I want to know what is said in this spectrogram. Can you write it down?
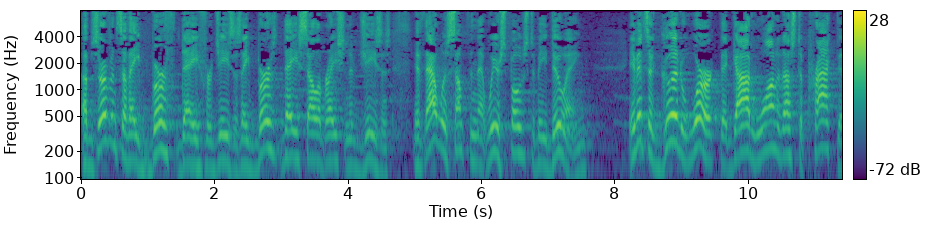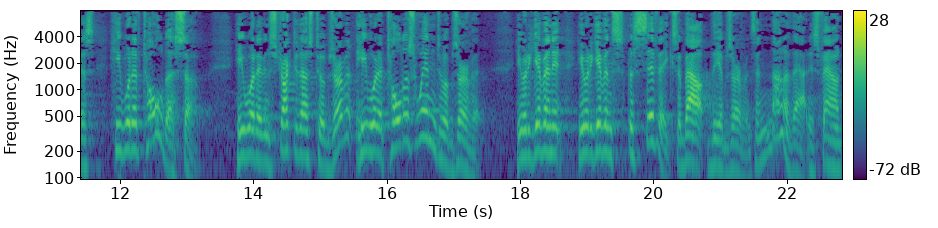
observance of a birthday for Jesus, a birthday celebration of Jesus, if that was something that we're supposed to be doing, if it's a good work that God wanted us to practice, He would have told us so. He would have instructed us to observe it. He would have told us when to observe it. He would have given it, he would have given specifics about the observance. And none of that is found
